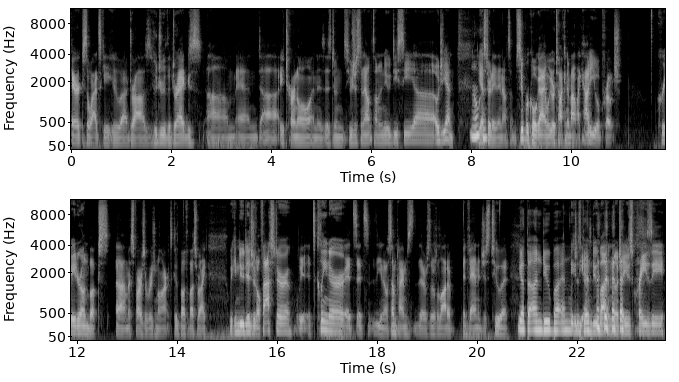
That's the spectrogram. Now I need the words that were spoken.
Eric Zawadzki, who uh, draws, who drew the Dregs um, and uh, Eternal, and is, is doing. He was just announced on a new DC uh, OGN Okay. yesterday. They announced him. Super cool guy, and we were talking about like how do you approach creator-owned books um, as far as original arts because both of us were like we can do digital faster we, it's cleaner it's it's you know sometimes there's there's a lot of advantages to it You got the undo button, which get is the undo button which i use crazy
